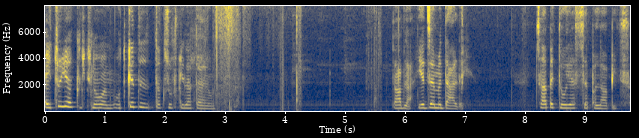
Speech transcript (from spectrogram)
Ej, co ja kliknąłem? Od kiedy taksówki latają? Dobra, jedziemy dalej. Co by tu jeszcze porobić?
